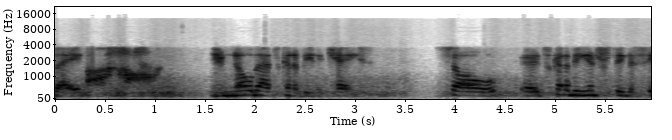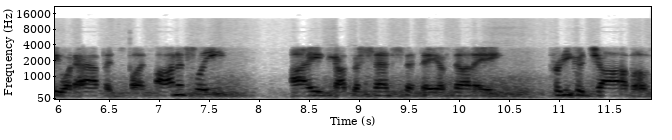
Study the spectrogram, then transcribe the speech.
say, aha, you know that's going to be the case. So it's going to be interesting to see what happens. But honestly, I got the sense that they have done a pretty good job of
